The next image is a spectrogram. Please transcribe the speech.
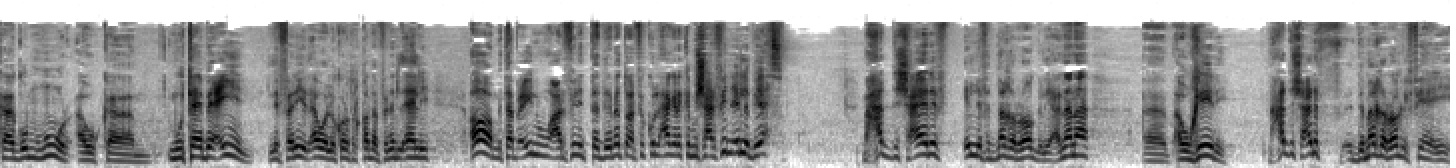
كجمهور أو كمتابعين لفريق الأول لكرة القدم في النادي الأهلي آه متابعين وعارفين التدريبات وعارفين كل حاجة لكن مش عارفين إيه اللي بيحصل. محدش عارف إيه اللي في دماغ الراجل. يعني أنا أو غيري محدش عارف دماغ الراجل فيها إيه.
